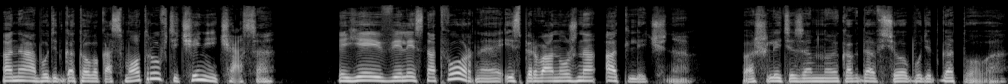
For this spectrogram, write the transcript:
Она будет готова к осмотру в течение часа. Ей ввели снотворное, и сперва нужно «отлично». Пошлите за мной, когда все будет готово.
